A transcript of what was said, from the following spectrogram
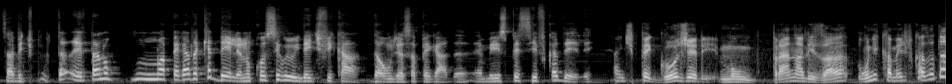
sabe? Tipo, tá- ele tá no- numa pegada que é dele, eu não consigo identificar de onde é essa pegada. É meio específica dele. A gente pegou Jerimum pra analisar unicamente por causa da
